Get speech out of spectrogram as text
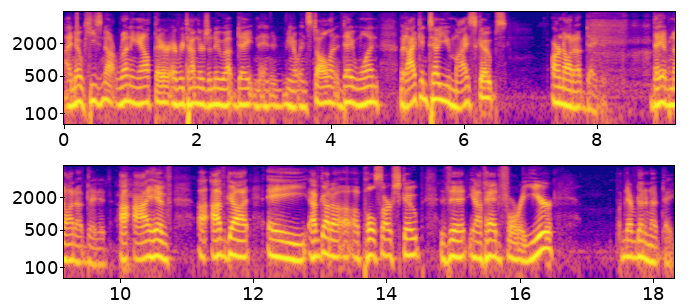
I know he's not running out there every time there's a new update and, and you know installing it day one. But I can tell you my scopes are not updated. They have not updated. I, I have. Uh, I've got a I've got a, a pulsar scope that you know, I've had for a year. I've never done an update,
